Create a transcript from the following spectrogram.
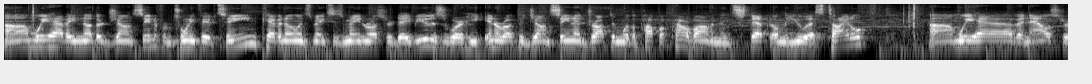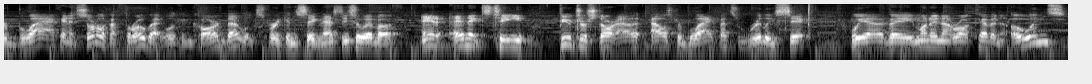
Um, we have another John Cena from 2015. Kevin Owens makes his main roster debut. This is where he interrupted John Cena, dropped him with a pop-up powerbomb, and then stepped on the U.S. title. Um, we have an Aleister Black, and it's sort of like a throwback looking card. That looks freaking sick nasty. So we have a NXT Future Star Aleister Black. That's really sick. We have a Monday Night Raw Kevin Owens.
